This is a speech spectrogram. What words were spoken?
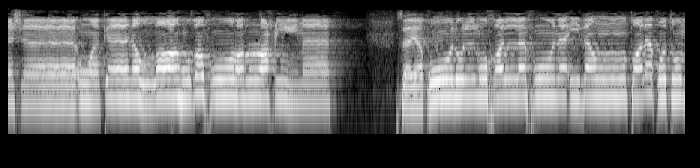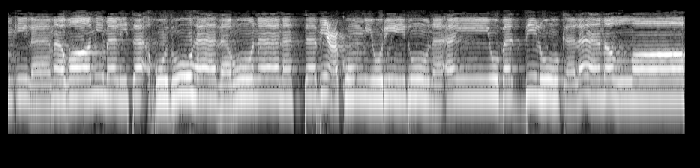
يَشَاءُ وَكَانَ اللَّهُ غَفُورًا رَّحِيمًا سَيَقُولُ الْمُخَلَّفُونَ إِذَا انطَلَقْتُمْ إِلَى مَغَانِمَ لِتَأْخُذُوهَا ذَرُونَا نَتَّبِعْكُمْ يُرِيدُونَ أَن يُبَدِّلُوا كَلَامَ اللَّهِ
